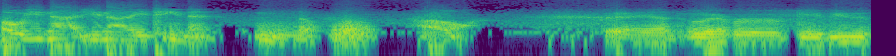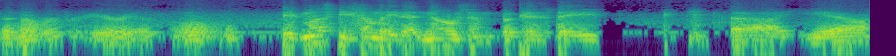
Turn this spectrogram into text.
Oh, you're not you're not 18 then. Mm, no. Oh, And whoever gave you the number for here is, mm, it must be somebody that knows him because they. uh, yeah,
